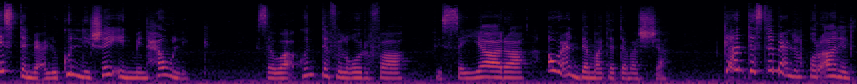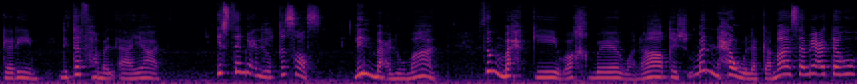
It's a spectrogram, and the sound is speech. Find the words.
استمع لكل شيء من حولك سواء كنت في الغرفة في السيارة أو عندما تتمشى. كأن تستمع للقرآن الكريم لتفهم الآيات. استمع للقصص للمعلومات ثم احكي واخبر وناقش من حولك ما سمعته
